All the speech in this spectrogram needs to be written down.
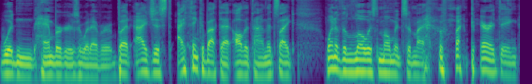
wooden hamburgers or whatever. But I just, I think about that all the time. That's like one of the lowest moments of my of my parenting,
